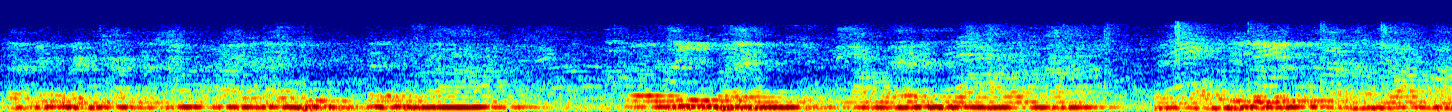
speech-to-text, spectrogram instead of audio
แต่ไม่เหมือนกันนะครับ ได้ได้ทุกได้ทุกร้านเจ้าที่ไปนำไปให้ทุกร้านนะครับ เป็นของที่ระลึกจากทางวัดเรา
